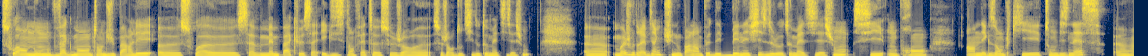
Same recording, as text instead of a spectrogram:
soit en ont vaguement entendu parler, euh, soit euh, savent même pas que ça existe en fait ce genre, euh, ce genre d'outils d'automatisation. Euh, moi, je voudrais bien que tu nous parles un peu des bénéfices de l'automatisation si on prend un exemple qui est ton business. Euh,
